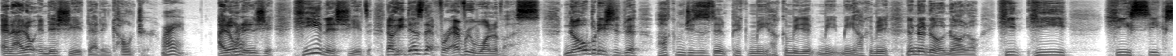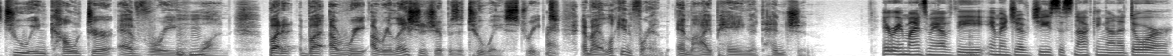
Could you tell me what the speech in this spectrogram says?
and I don't initiate that encounter. Right. I don't Right. initiate. He initiates it. Now He does that for every one of us. Nobody should be. How come Jesus didn't pick me? How come He didn't meet me? How come He? No, no, no, no, no. He He He seeks to encounter everyone. But but a re, a relationship is a two way street. Right. Am I looking for Him? Am I paying attention? It reminds me of the image of Jesus knocking on a door,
